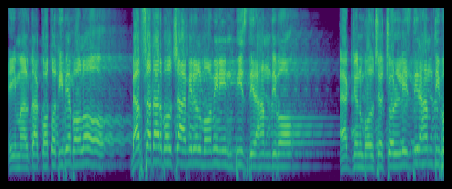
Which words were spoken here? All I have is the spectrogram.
এই মালটা কত দিবে বলো? ব্যবসাদার বলছে, আমিরুল মমিনিন বিশ দিরহাম দিব। একজন বলছে, চল্লিশ দিরহাম দিব।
